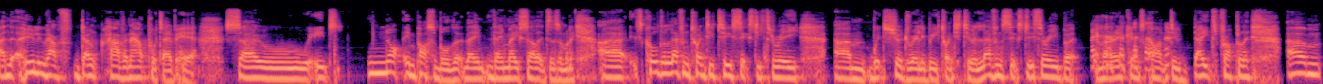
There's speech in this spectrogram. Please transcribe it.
And Hulu have don't have an output over here, so it's not impossible that they they may sell it to somebody. Uh, it's called eleven twenty two sixty three, um, which should really be twenty two eleven sixty three, but Americans can't do dates properly. Um,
